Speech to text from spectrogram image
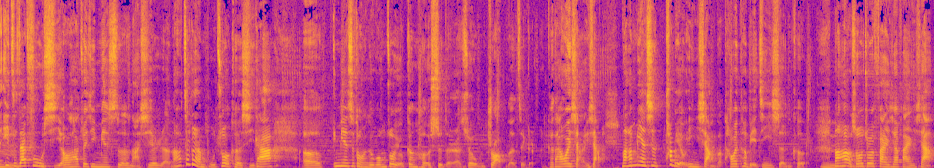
一直在复习哦，他最近面试了哪些人，然后这个人不错，可惜他呃面试同一个工作有更合适的人，所以我们 drop 了这个人。可他会想一想，那他面试特别有印象的，他会特别记忆深刻。然后他有时候就会翻一下翻一下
